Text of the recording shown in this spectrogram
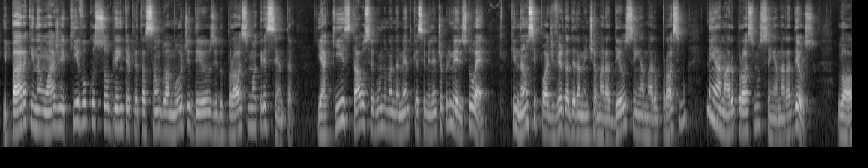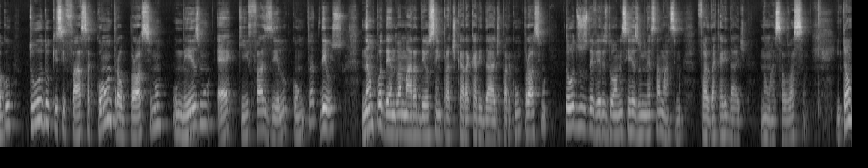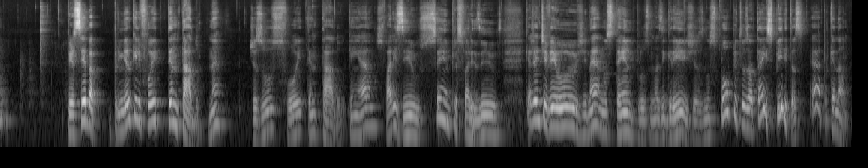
E para que não haja equívoco sobre a interpretação do amor de Deus e do próximo, acrescenta: E aqui está o segundo mandamento que é semelhante ao primeiro, isto é, que não se pode verdadeiramente amar a Deus sem amar o próximo, nem amar o próximo sem amar a Deus. Logo, tudo que se faça contra o próximo, o mesmo é que fazê-lo contra Deus. Não podendo amar a Deus sem praticar a caridade para com o próximo, todos os deveres do homem se resumem nesta máxima: fora da caridade não há salvação. Então, perceba primeiro que ele foi tentado, né? Jesus foi tentado. Quem eram os fariseus? Sempre os fariseus que a gente vê hoje, né, nos templos, nas igrejas, nos púlpitos até espíritas. É, por que não?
